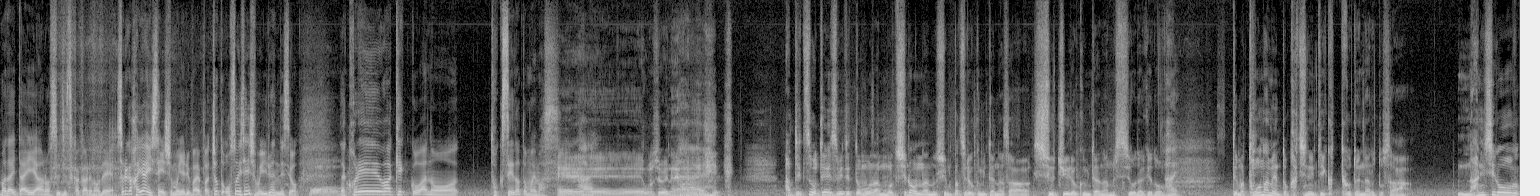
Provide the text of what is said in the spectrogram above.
まあ大体あの数日かかるのでそれが速い選手もいればやっぱちょっと遅い選手もいるんですよ。これは結構あの特性だと思います。へえ、はい、面白いね。はいあといつもテニス見てて思うのはもちろんあの瞬発力みたいなさ集中力みたいなのも必要だけど、はい、でまあトーナメント勝ち抜いていくってことになるとさ何しろ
